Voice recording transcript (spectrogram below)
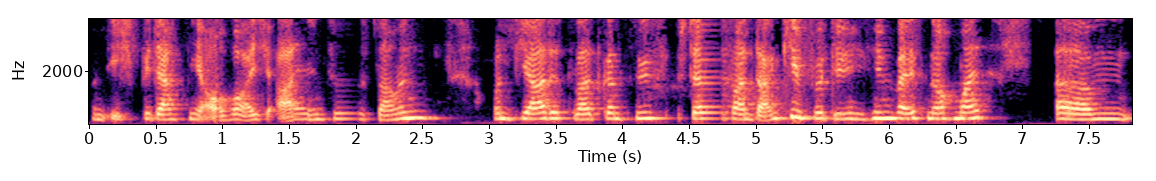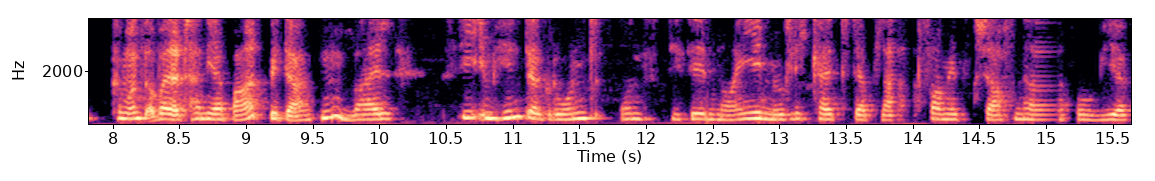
Und ich bedanke mich auch bei euch allen zusammen. Und ja, das war jetzt ganz süß. Stefan, danke für den Hinweis nochmal. Ähm, können wir uns auch bei der Tanja Barth bedanken, weil sie im Hintergrund uns diese neue Möglichkeit der Plattform jetzt geschaffen hat, wo wir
